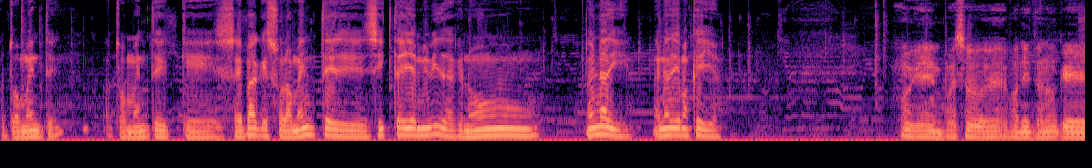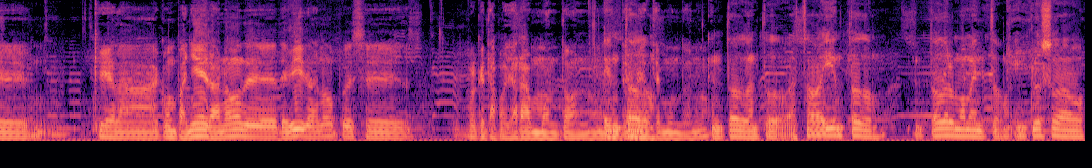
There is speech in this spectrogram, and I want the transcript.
actualmente, actualmente que sepa que solamente existe ella en mi vida, que no, no hay nadie, no hay nadie más que ella. Muy bien, pues eso es bonito, ¿no? Que, que la compañera, ¿no? De, de vida, ¿no? Pues eh, porque te apoyará un montón, ¿no? En, todo, este mundo, ¿no? En todo, en todo. Ha estado ahí en todo, en todo el momento. Incluso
